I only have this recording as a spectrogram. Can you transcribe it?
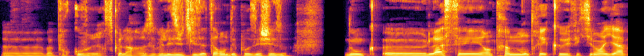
bah, pour couvrir ce que les utilisateurs ont déposé chez eux. Donc euh, là, c'est en train de montrer qu'effectivement, il y a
